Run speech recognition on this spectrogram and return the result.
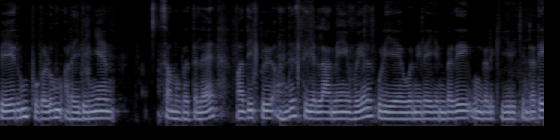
பேரும் புகழும் அடைவீங்க. சமூகத்தில் மதிப்பு அந்தஸ்து எல்லாமே உயரக்கூடிய ஒரு நிலை என்பது உங்களுக்கு இருக்கின்றது.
